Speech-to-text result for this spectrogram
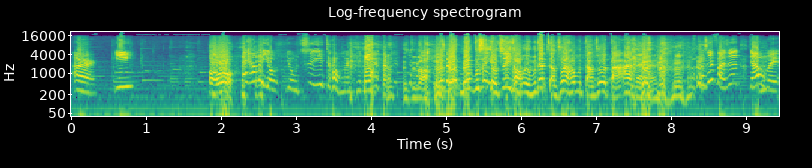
二、一。哦，哎，他们有 有志一同哎，知道？没有，不是有志一同，我们在讲出来他们讲出的答案呢。可是反正，等下我们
